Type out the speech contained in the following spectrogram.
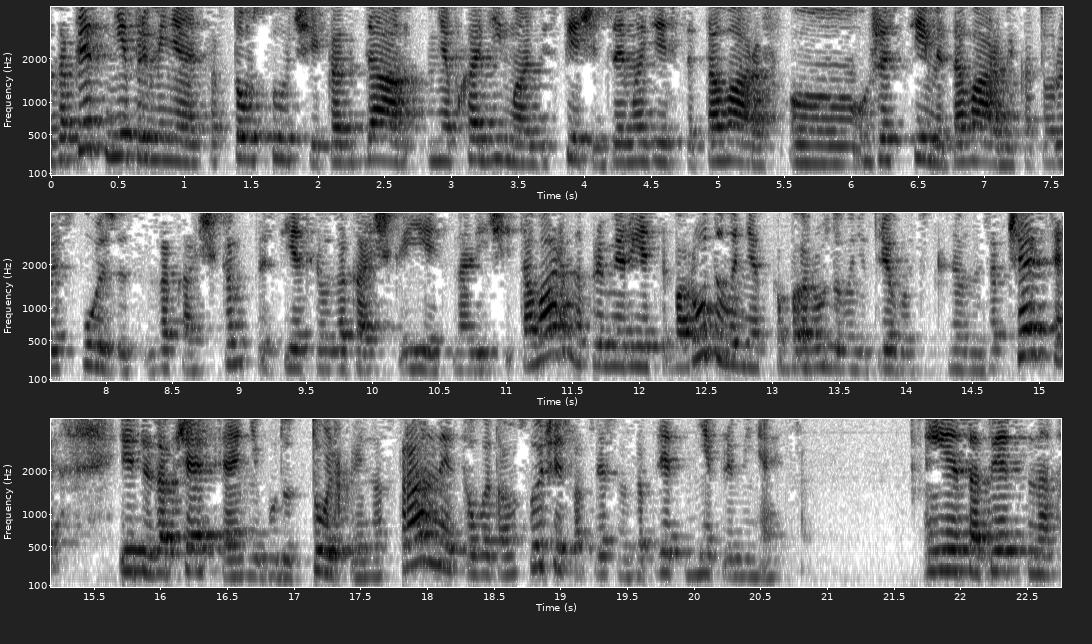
запрет не применяется в том случае, когда необходимо обеспечить взаимодействие товаров э, уже с теми товарами, которые используются заказчиком. То есть если у заказчика есть наличие товара, например, есть оборудование, к оборудованию требуются определенные запчасти, и эти запчасти они будут только иностранные, то в этом случае, соответственно, запрет не применяется. И, соответственно, а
